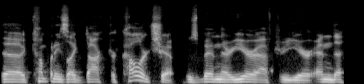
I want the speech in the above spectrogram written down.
the companies like Dr. Color Chip, who's been there year after year, and the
